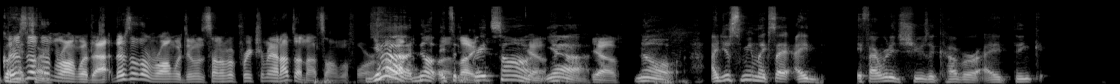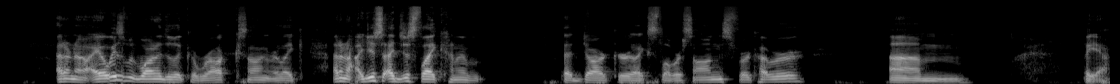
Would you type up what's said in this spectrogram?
Go There's ahead. nothing Sorry. wrong with that. There's nothing wrong with doing "Son of a Preacher Man." I've done that song before. Yeah. it, No, it's a like, great song. yeah. Yeah. Yeah. No, I just mean like I, I if I were to choose a cover, I think I don't know. I always would want to do like a rock song or like I don't know. I just I just like kind of that darker, like slower songs for a cover. Um but yeah.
